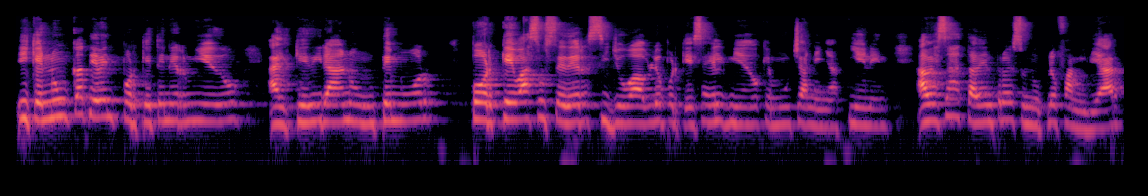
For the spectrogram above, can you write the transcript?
y que nunca deben por qué tener miedo al qué dirán o un temor por qué va a suceder si yo hablo, porque ese es el miedo que muchas niñas tienen, a veces hasta dentro de su núcleo familiar.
